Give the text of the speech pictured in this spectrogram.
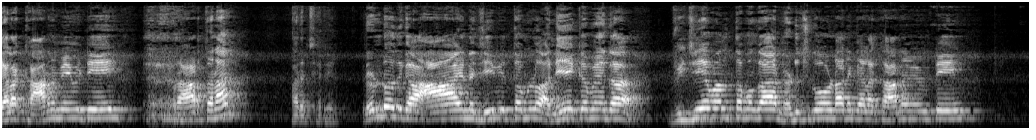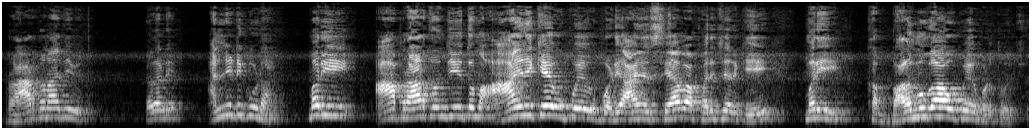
గల కారణం ఏమిటి? ప్రార్థన పరిచర్య. రెండోదిగా ఆయన జీవితంలో అనేకమేగా విజయవంతముగా నడుచుకోవడానికి గల కారణం ఏమిటి? ప్రార్థనా జీవితం. కదండి? అన్నిటి కూడా. మరి ఆ ప్రార్థన జీవితం ఆయనకే ఉపయోగపడి ఆయన సేవ పరిచయకి మరి బలముగా ఉపయోగపడుతూ వచ్చింది.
